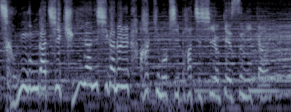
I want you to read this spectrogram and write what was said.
천금같이 귀한 시간을 아낌없이 바치시었겠습니까?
